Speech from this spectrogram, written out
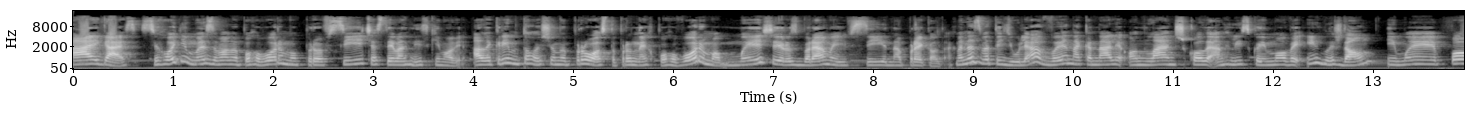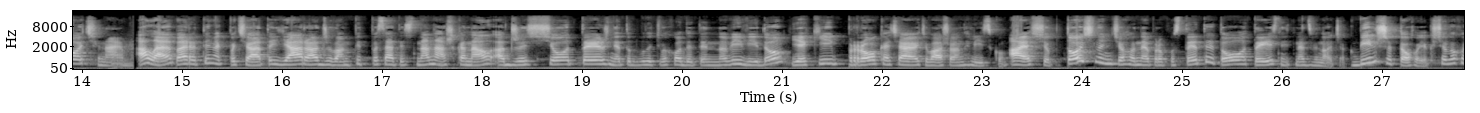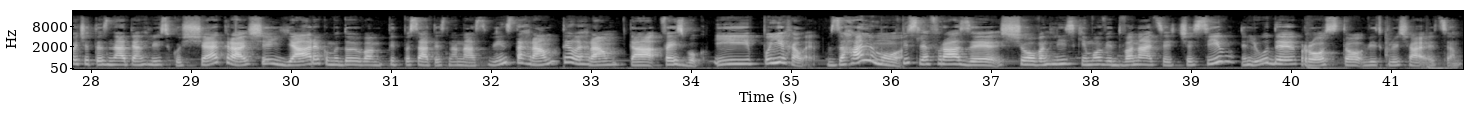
Hi guys! Сьогодні ми з вами поговоримо про всі части в англійській мові. Але крім того, що ми просто про них поговоримо, ми ще й розберемо їх всі на прикладах. Мене звати Юля. Ви на каналі онлайн школи англійської мови English Dom, і ми починаємо. Але перед тим як почати, я раджу вам підписатись на наш канал, адже щотижня тут будуть виходити нові відео, які прокачають вашу англійську. А щоб точно нічого не пропустити, то тисніть на дзвіночок. Більше того, якщо ви хочете знати англійську ще краще я рекомендую вам підписатись на нас в інстаграм, телеграм та фейсбук. І поїхали в загальному після фрази, що в англійській мові 12 часів, люди просто відключаються.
